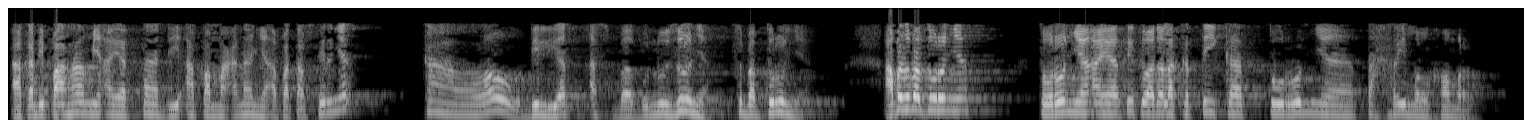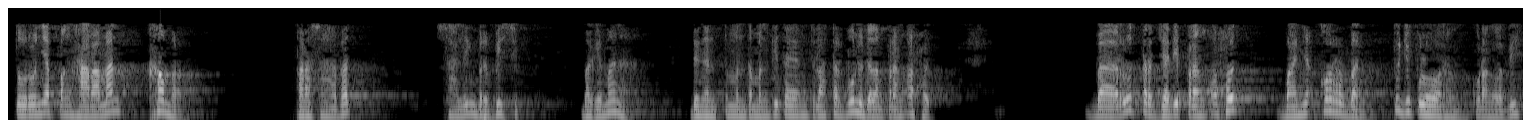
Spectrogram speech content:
akan dipahami ayat tadi apa maknanya, apa tafsirnya kalau dilihat asbabun nuzulnya, sebab turunnya. Apa sebab turunnya? Turunnya ayat itu adalah ketika turunnya tahrimul khamr, turunnya pengharaman khamr. Para sahabat saling berbisik, bagaimana dengan teman-teman kita yang telah terbunuh dalam perang Uhud? Baru terjadi perang Uhud, banyak korban, 70 orang kurang lebih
